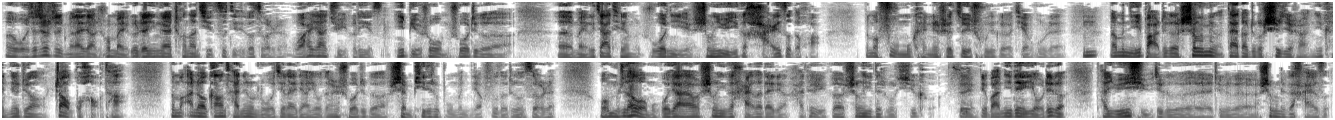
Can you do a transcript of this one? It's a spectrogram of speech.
呃，我觉得这里面来讲，就说每个人应该承担起自己的一个责任。我还想举一个例子，你比如说我们说这个，呃，每个家庭，如果你生育一个孩子的话。那么父母肯定是最初一个监护人，嗯，那么你把这个生命带到这个世界上，你肯定就要照顾好他。那么按照刚才那种逻辑来讲，有的人说这个审批的这个部门你要负责这个责任。我们知道我们国家要生一个孩子来讲，还得有一个生育的这种许可，对对吧？你得有这个他允许这个这个生这个孩子。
